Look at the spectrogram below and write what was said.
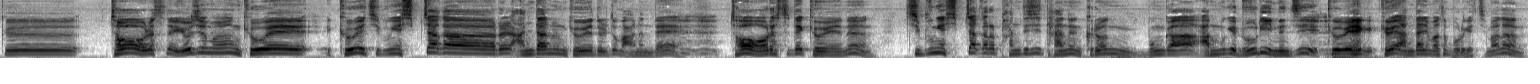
그, 저 어렸을 때 요즘은 교회, 교회 지붕에 십자가를 안 다는 교회들도 많은데, 음, 음. 저 어렸을 때 교회는 지붕에 십자가를 반드시 다는 그런 뭔가 안목의 룰이 있는지 음, 교회, 교회 안 다녀봐서 모르겠지만은,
